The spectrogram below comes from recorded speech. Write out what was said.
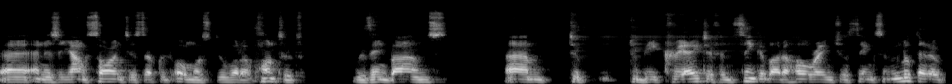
Uh, and as a young scientist, I could almost do what I wanted within bounds um, to, to be creative and think about a whole range of things. And we looked at an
